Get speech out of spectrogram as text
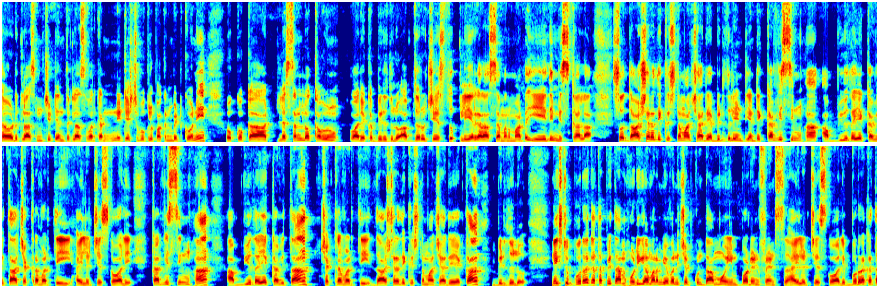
థర్డ్ క్లాస్ నుంచి టెన్త్ క్లాస్ వరకు అన్ని టెక్స్ట్ బుక్లు పక్కన పెట్టుకొని ఒక్కొక్క లెసన్లో కవు వారి యొక్క బిరుదులు అబ్జర్వ్ చేస్తూ క్లియర్గా రాసామన్నమాట ఏది మిస్ కాల. సో దాశరథి కృష్ణమాచార్య బిరుదులు ఏంటి అంటే కవిసింహ అభ్యుదయ కవితా చక్రవర్తి హైలైట్ చేసుకోవాలి. కవిసింహ అభ్యుదయ కవిత చక్రవర్తి దాశరథి కృష్ణమాచార్య యొక్క బిరుదులు. నెక్స్ట్ బుర్రగత పితామహుడిగా మనం ఎవరిని చెప్పుకుంటామో? ఇంపార్టెంట్ ఫ్రెండ్స్ హైలైట్ చేసుకోవాలి. బుర్రకథ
